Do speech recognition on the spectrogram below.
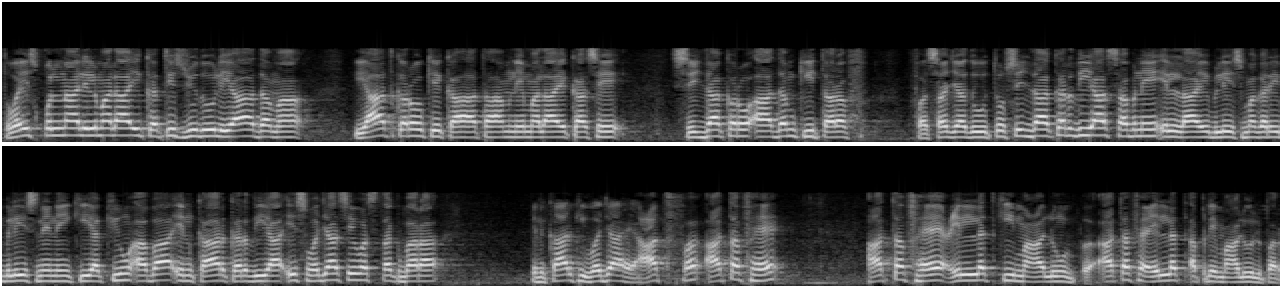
تو وہ اس قلنا لملائی کتیس جدول یادما یاد کرو کہ کہا تھا ہم نے ملائکہ سے، سجدہ کرو آدم کی طرف۔ فسجدو تو سجدہ کر دیا سب نے اللہ ابلیس، مگر ابلیس نے نہیں کیا۔ کیوں؟ ابا، انکار کر دیا۔ اس وجہ سے وسط انکار کی وجہ ہے۔ آتف آتف ہے آتف ہے علت کی معلوم آتف ہے علت اپنے معلول پر۔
